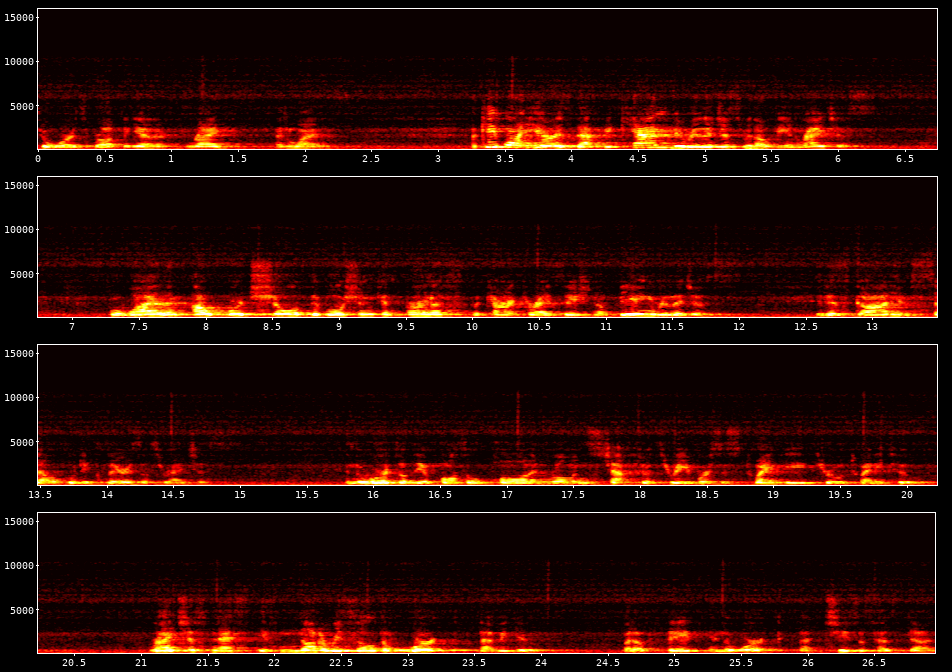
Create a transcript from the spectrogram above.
Two words brought together, right and wise. A key point here is that we can be religious without being righteous. For while an outward show of devotion can earn us the characterization of being religious, it is God himself who declares us righteous. In the words of the Apostle Paul in Romans chapter 3, verses 20 through 22, righteousness is not a result of work that we do, but of faith in the work that Jesus has done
